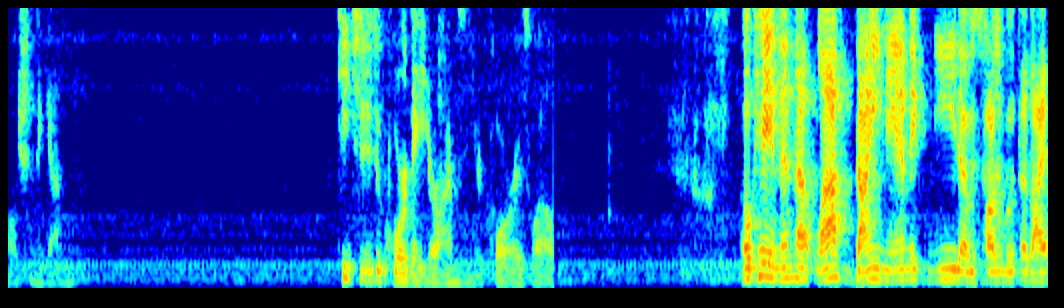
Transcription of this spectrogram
motion again teaches you to coordinate your arms and your core as well. Okay, and then that last dynamic need I was talking about that I,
